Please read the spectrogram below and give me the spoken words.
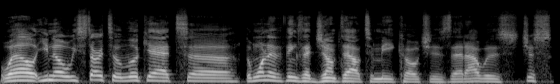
Well, you know, we start to look at uh, the one of the things that jumped out to me, coach, is that I was just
